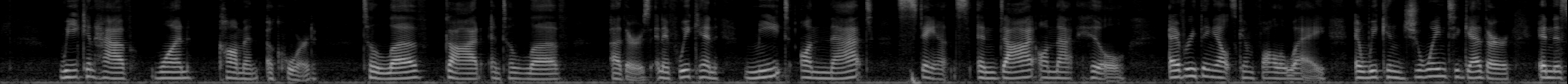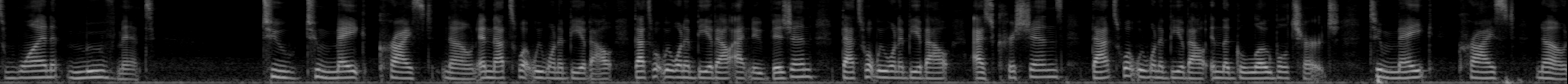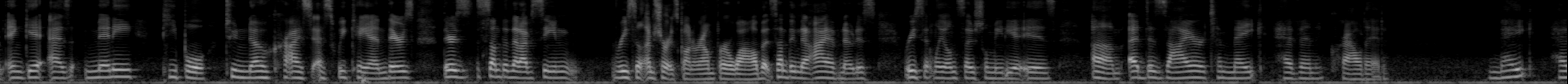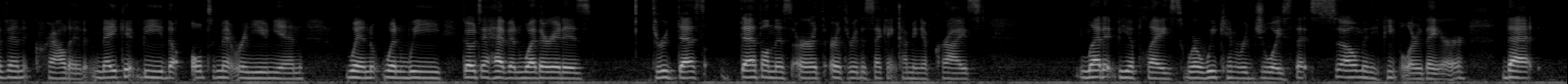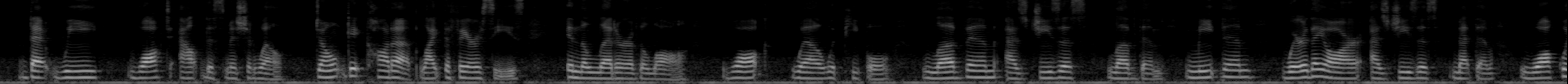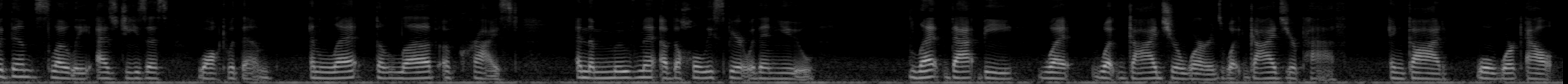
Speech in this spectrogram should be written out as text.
We can have one common accord to love God and to love others. And if we can meet on that stance and die on that hill everything else can fall away and we can join together in this one movement to to make Christ known. And that's what we want to be about. That's what we want to be about at New Vision. That's what we want to be about as Christians. That's what we want to be about in the global church to make Christ known and get as many people to know Christ as we can. There's there's something that I've seen recently, I'm sure it's gone around for a while, but something that I have noticed recently on social media is um, a desire to make heaven crowded. Make heaven crowded. Make it be the ultimate reunion when when we go to heaven, whether it is through death death on this earth or through the second coming of Christ. Let it be a place where we can rejoice that so many people are there, that that we walked out this mission well don't get caught up like the Pharisees in the letter of the law. Walk well with people. Love them as Jesus loved them. Meet them where they are as Jesus met them. Walk with them slowly as Jesus walked with them. And let the love of Christ and the movement of the Holy Spirit within you let that be what what guides your words, what guides your path, and God will work out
